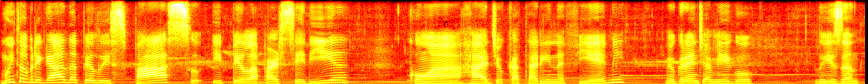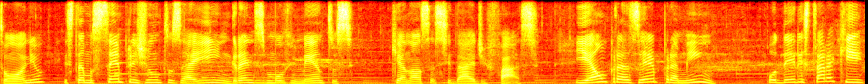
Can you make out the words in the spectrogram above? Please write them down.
Muito obrigada pelo espaço e pela parceria com a Rádio Catarina FM, meu grande amigo Luiz Antônio. Estamos sempre juntos aí em grandes movimentos que a nossa cidade faz. E é um prazer para mim poder estar aqui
